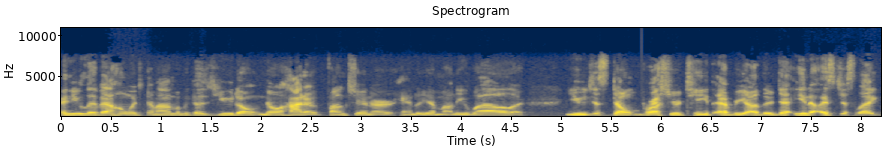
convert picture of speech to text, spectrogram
and you live at home with your mama because you don't know how to function or handle your money well or you just don't brush your teeth every other day, you know, it's just like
